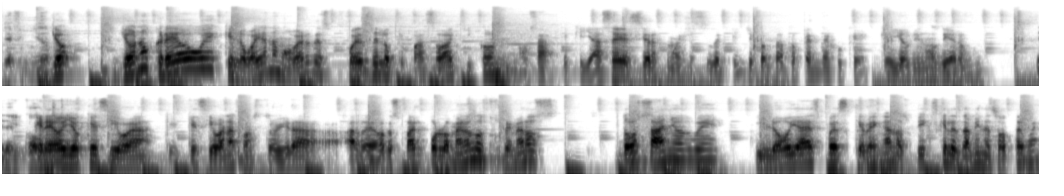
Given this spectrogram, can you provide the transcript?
definido. Yo, yo no creo, güey, que lo vayan a mover después de lo que pasó aquí con, o sea, de que ya se hicieron, como dices del pinche contrato pendejo que, ellos mismos dieron, creo yo que sí, va, que, que sí van a construir alrededor de Spider, por lo menos los primeros dos años, güey, y luego ya después que vengan los picks que les da Minnesota, güey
